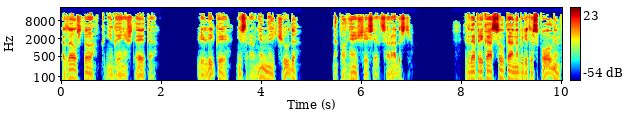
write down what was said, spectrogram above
Сказал, что книга Эйнштейна великое, несравненное чудо, наполняющее сердце радостью. Когда приказ султана будет исполнен,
